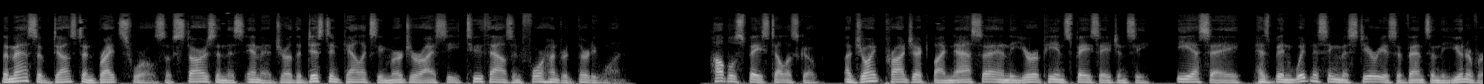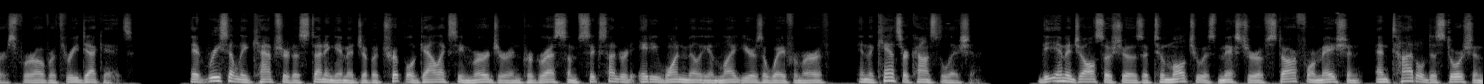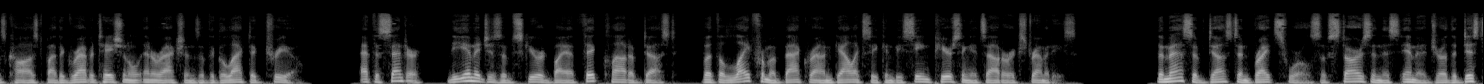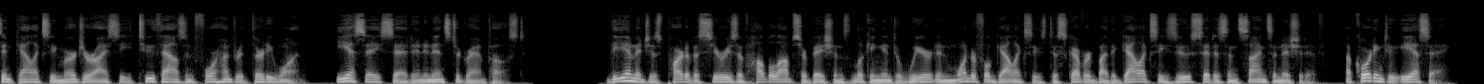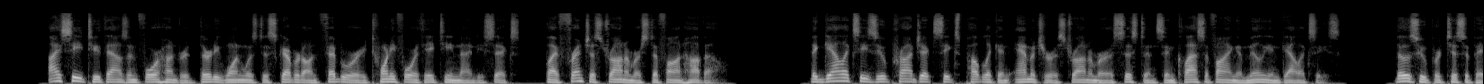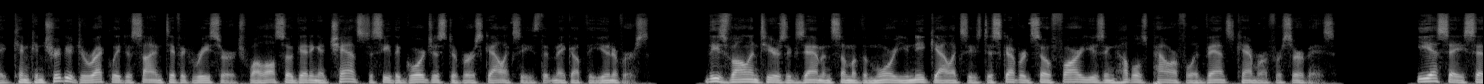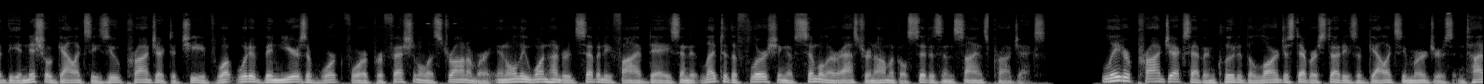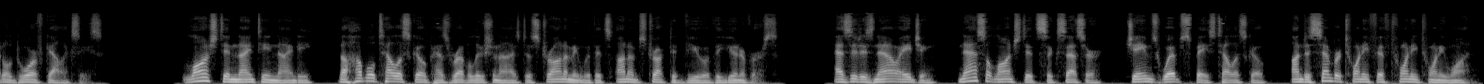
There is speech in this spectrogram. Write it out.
The massive dust and bright swirls of stars in this image are the distant galaxy merger IC 2431. Hubble Space Telescope, a joint project by NASA and the European Space Agency, ESA, has been witnessing mysterious events in the universe for over three decades. It recently captured a stunning image of a triple galaxy merger in progress some 681 million light years away from Earth, in the Cancer constellation. The image also shows a tumultuous mixture of star formation and tidal distortions caused by the gravitational interactions of the galactic trio. At the center, the image is obscured by a thick cloud of dust, but the light from a background galaxy can be seen piercing its outer extremities. The massive dust and bright swirls of stars in this image are the distant galaxy merger IC 2431, ESA said in an Instagram post. The image is part of a series of Hubble observations looking into weird and wonderful galaxies discovered by the Galaxy Zoo Citizen Science Initiative, according to ESA. IC 2431 was discovered on February 24, 1896, by French astronomer Stéphane Javelle. The Galaxy Zoo project seeks public and amateur astronomer assistance in classifying a million galaxies. Those who participate can contribute directly to scientific research while also getting a chance to see the gorgeous, diverse galaxies that make up the universe. These volunteers examine some of the more unique galaxies discovered so far using Hubble's powerful advanced camera for surveys. ESA said the initial Galaxy Zoo project achieved what would have been years of work for a professional astronomer in only 175 days, and it led to the flourishing of similar astronomical citizen science projects. Later projects have included the largest ever studies of galaxy mergers tidal dwarf galaxies. Launched in 1990, the Hubble telescope has revolutionized astronomy with its unobstructed view of the universe. As it is now aging, NASA launched its successor, James Webb Space Telescope, on December 25, 2021.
